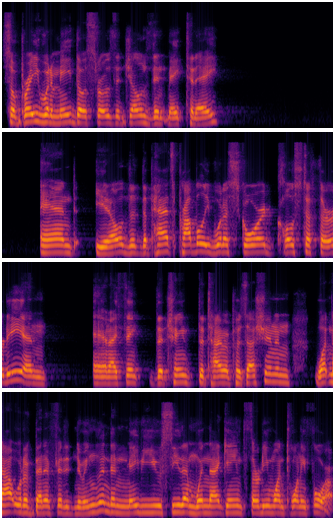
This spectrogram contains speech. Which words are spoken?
so Brady would have made those throws that Jones didn't make today. And you know, the the Pats probably would have scored close to 30 and and I think the change the time of possession and whatnot would have benefited New England and maybe you see them win that game 31-24.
